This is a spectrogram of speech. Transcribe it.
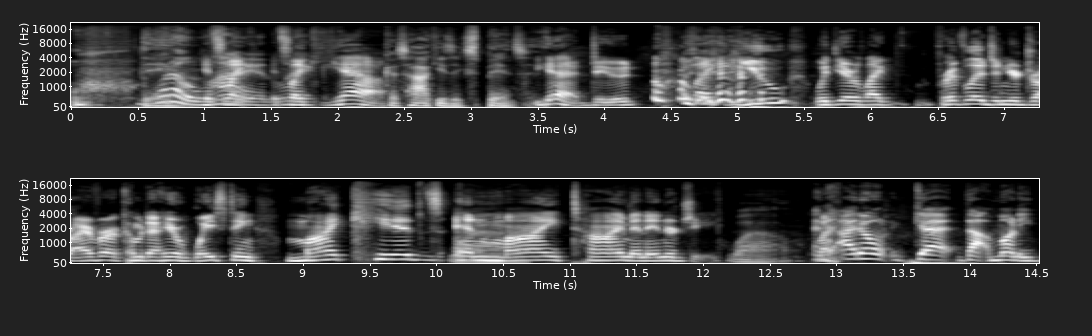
What a line. it's like, it's like, yeah, Because hockey's expensive. yeah, dude. like you with your like privilege and your driver are coming down here wasting my kids and my time and energy. Wow. and like- I don't get that money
